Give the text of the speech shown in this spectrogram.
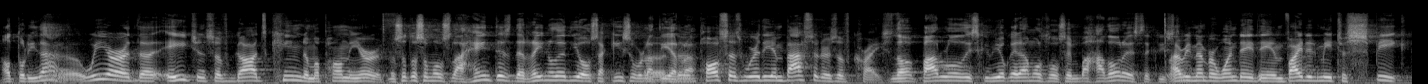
autoridad. Uh, we are the agents of God's kingdom upon the earth. Nosotros somos las gentes del reino de Dios aquí sobre la Uh, the- tierra. Paul says we're the ambassadors of Christ. No, Pablo describió que éramos los embajadores de Cristo. I remember one day they invited me to speak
